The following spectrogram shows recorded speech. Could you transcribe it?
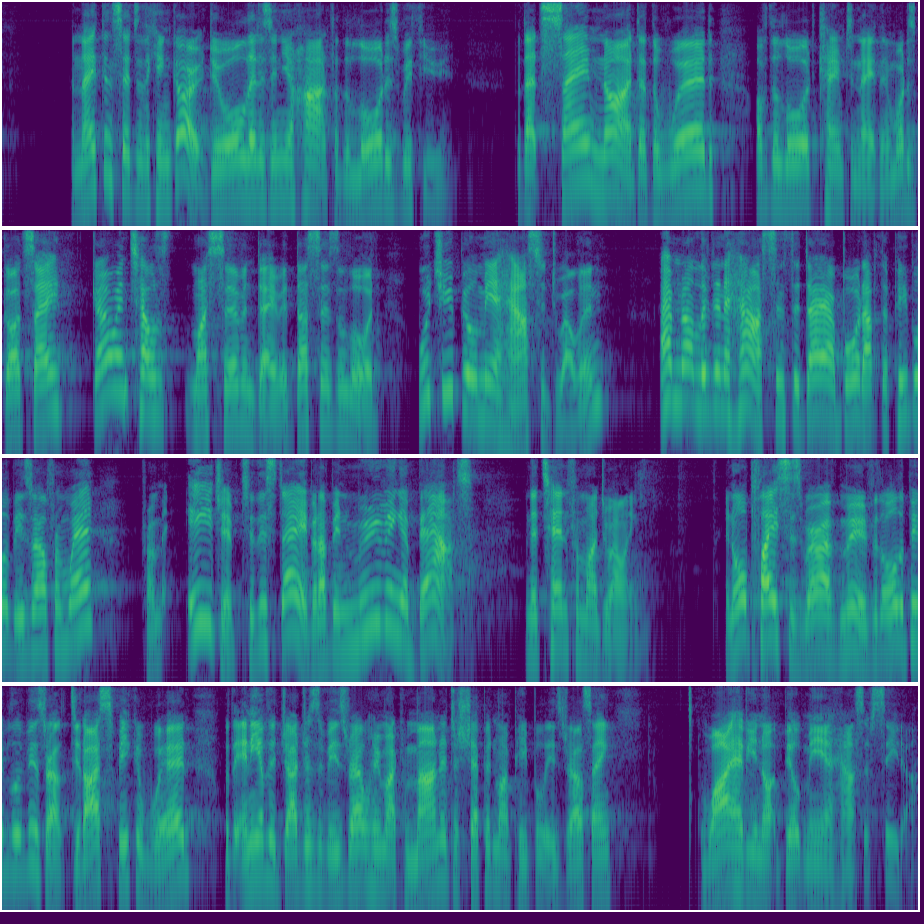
And Nathan said to the king, Go, do all that is in your heart, for the Lord is with you. But that same night that the word of the Lord came to Nathan, what does God say? Go and tell my servant David, Thus says the Lord, Would you build me a house to dwell in? I have not lived in a house since the day I brought up the people of Israel from where? From Egypt to this day. But I've been moving about in a tent for my dwelling. In all places where I've moved with all the people of Israel, did I speak a word with any of the judges of Israel whom I commanded to shepherd my people Israel, saying, Why have you not built me a house of cedar?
